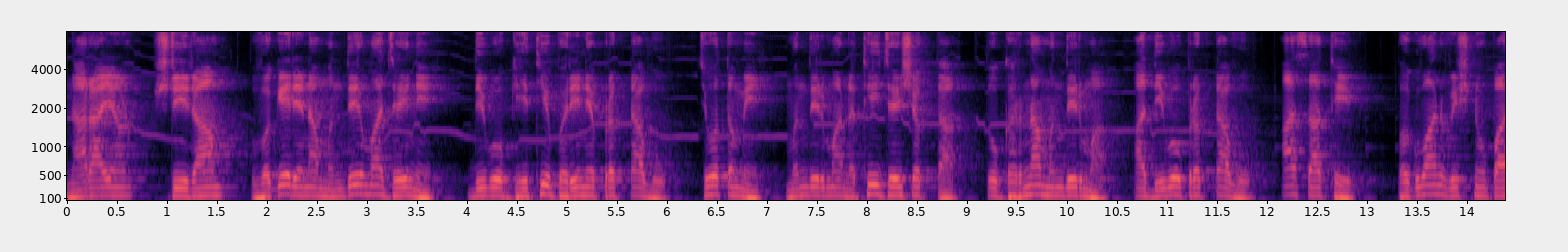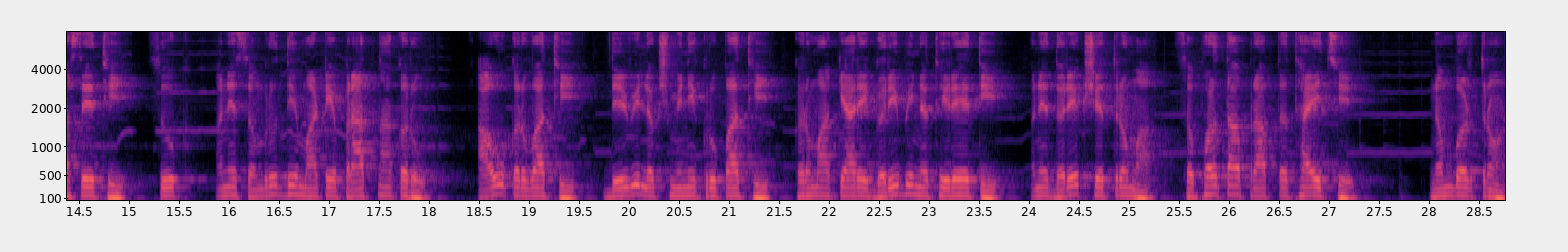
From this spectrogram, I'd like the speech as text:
નારાયણ, શ્રીરામ વગેરેના મંદિરમાં જઈને દીવો ઘીથી ભરીને પ્રગટાવો. જો તમે મંદિરમાં નથી જઈ શકતા, તો ઘરના મંદિરમાં આ દીવો પ્રગટાવો. આ સાથે ભગવાન વિષ્ણુ પાસેથી સુખ અને સમૃદ્ધિ માટે પ્રાર્થના કરો. આવું કરવાથી દેવી લક્ષ્મીની કૃપાથી ઘરમાં ક્યારેય ગરીબી નથી રહેતી અને દરેક ક્ષેત્રમાં સફળતા પ્રાપ્ત થાય છે. નંબર ત્રણ.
